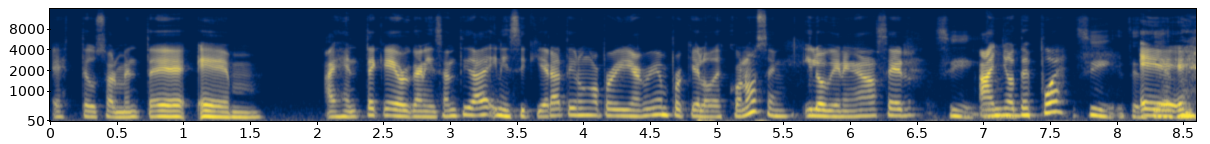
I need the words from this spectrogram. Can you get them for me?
este usualmente... Em, hay gente que organiza entidades y ni siquiera tiene un operating agreement porque lo desconocen y lo vienen a hacer años después. Sí, eh,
